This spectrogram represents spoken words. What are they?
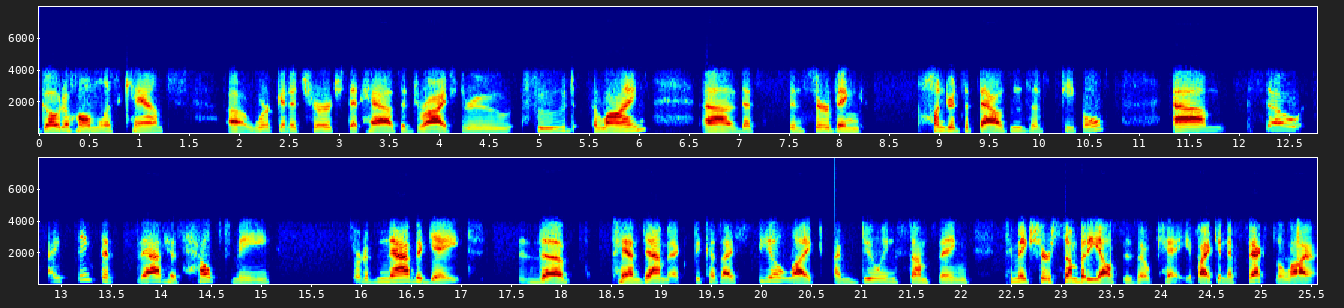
go to homeless camps, uh, work at a church that has a drive through food line uh, that's been serving hundreds of thousands of people. Um, so I think that that has helped me sort of navigate the pandemic because I feel like I'm doing something to make sure somebody else is okay. If I can affect the lives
